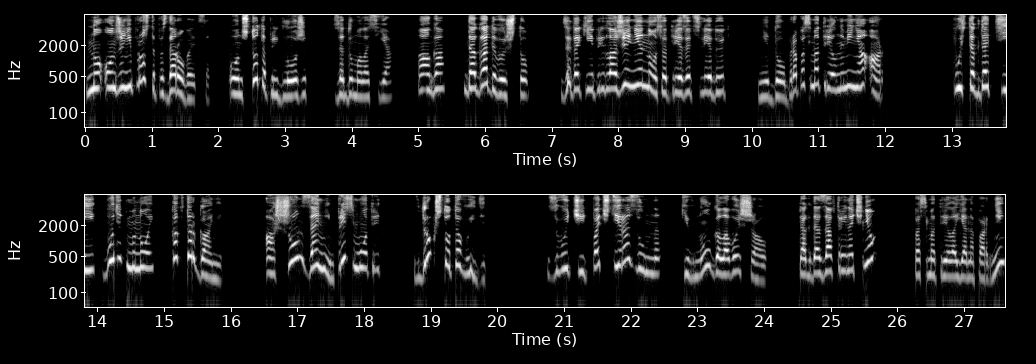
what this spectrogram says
но он же не просто поздоровается, он что-то предложит, задумалась я. Ага, догадываюсь, что. За такие предложения нос отрезать следует. Недобро посмотрел на меня Ар. Пусть тогда Ти будет мной, как в Таргане, а Шон за ним присмотрит. Вдруг что-то выйдет. Звучит почти разумно, кивнул головой Шао. Тогда завтра и начнем? Посмотрела я на парней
